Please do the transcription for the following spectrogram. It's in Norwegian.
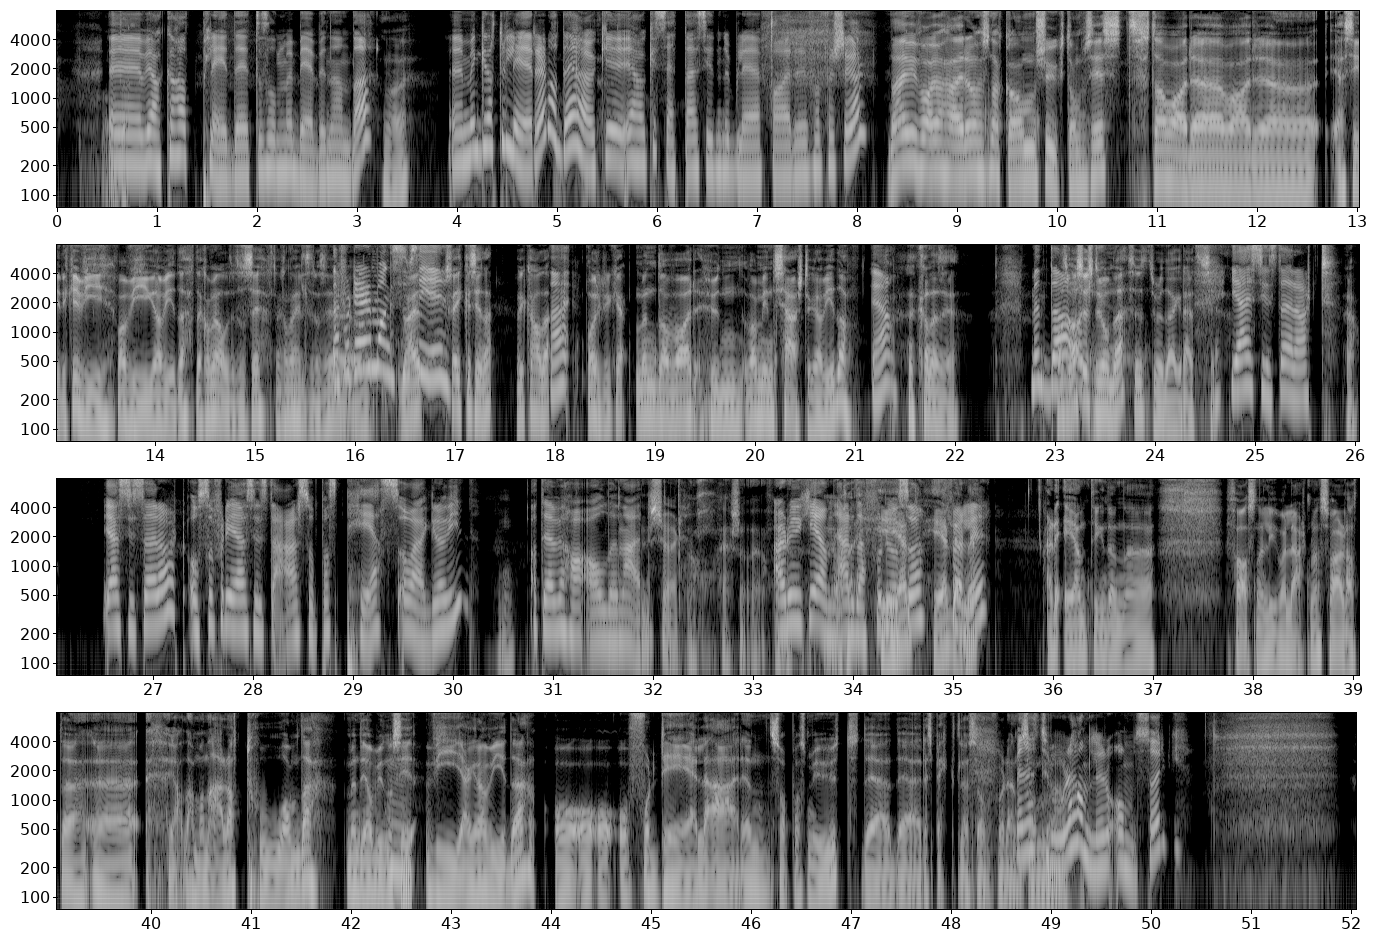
Eh, vi har ikke hatt playdate og sånn med babyene enda. Nei. Eh, men gratulerer, da. Det har jeg, ikke, jeg har jo ikke sett deg siden du ble far for første gang. Nei, vi var jo her og snakka om sjukdom sist. Da var det var, eh, Jeg sier ikke vi, var vi gravide. Det kan vi aldri til å si. Det kan jeg å si. Nei, for det er det mange som Nei, sier. Skal ikke si det. Vil ikke ha det. Nei. Orker ikke. Men da var hun Var min kjæreste gravid, da. Ja. Kan jeg si. Men da Altså, hva syns du om det? Syns du det er greit å si? Jeg syns det er rart. Ja. Jeg syns det er rart, også fordi jeg syns det er såpass pes å være gravid. Mm. At jeg vil ha all den æren sjøl. Oh. Er du ikke enig? Er det derfor du også helt føler? enig. Er det én ting denne fasen av livet har lært meg, så er det at uh, ja, da man er da to om det. Men det å begynne å si Mm. 'vi er gravide', og, og, og, fordele æren såpass mye ut, det, det er respektløst overfor den som Men jeg som tror det handler om omsorg.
